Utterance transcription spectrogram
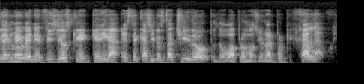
denme beneficios que, que diga, este casino está chido, pues lo voy a promocionar porque jala, güey.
